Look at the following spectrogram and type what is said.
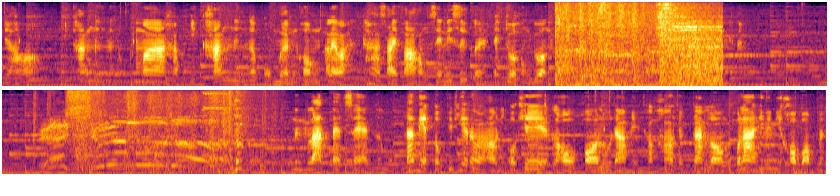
เดี๋ยว อีกครั้งหนึ่งนะครับมาครับอีกครั้งหนึ่งครับผมเหมือนของอะไรวะท่าสายฟ้าของเซนนิสึเลยไอตัวของด้วงหนึ่งล้านแปดแสนครับผมดาเมจตกอยู่ที่ราวๆนี่โอเค เราพอรู้ดาเมจคร่าวๆจากการลองโคล่าที่ไม่มีคอบอมนะ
